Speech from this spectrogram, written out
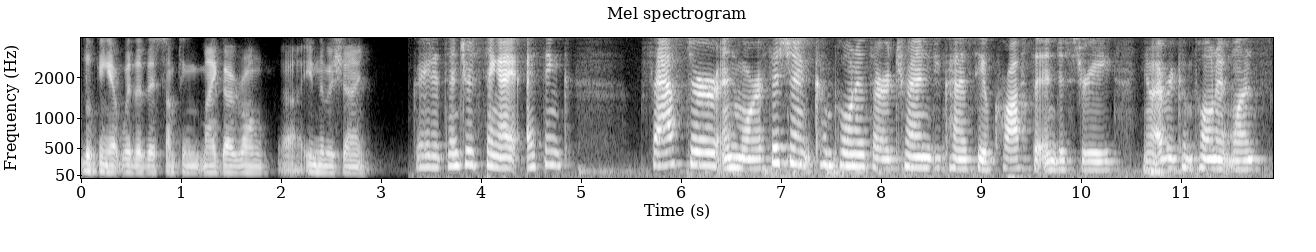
looking at whether there's something may go wrong uh, in the machine. Great. It's interesting. I, I think faster and more efficient components are a trend you kind of see across the industry. You know, every component wants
